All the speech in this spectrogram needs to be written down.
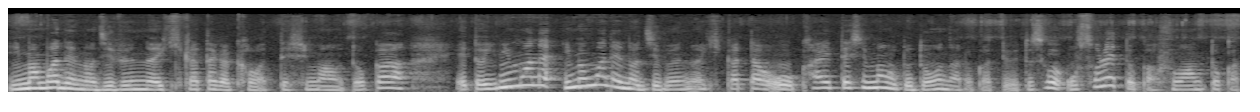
今までの自分の生き方が変わってしまうとか、えーと、今まで今までの自分の生き方を変えてしまうとどうなるかというとすごい恐れとか不安とか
